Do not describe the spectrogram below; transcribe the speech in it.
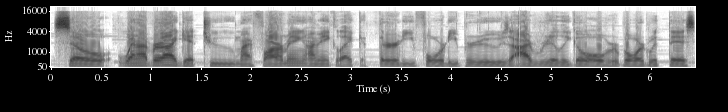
So whenever I get to my farming, I make like 30, 40 brews. I really go overboard with this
